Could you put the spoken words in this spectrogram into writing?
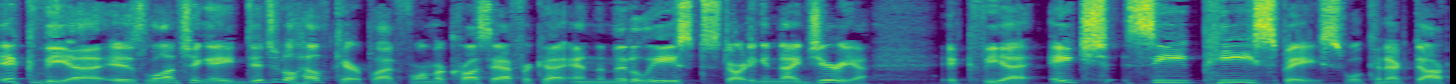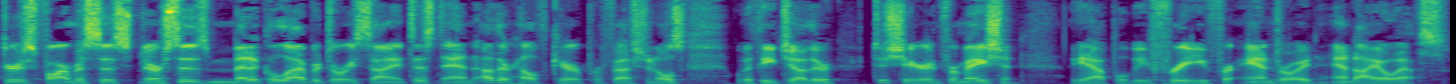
IQVIA is launching a digital healthcare platform across Africa and the Middle East, starting in Nigeria. IQVIA HCP Space will connect doctors, pharmacists, nurses, medical laboratory scientists, and other healthcare professionals with each other to share information. The app will be free for Android and iOS.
